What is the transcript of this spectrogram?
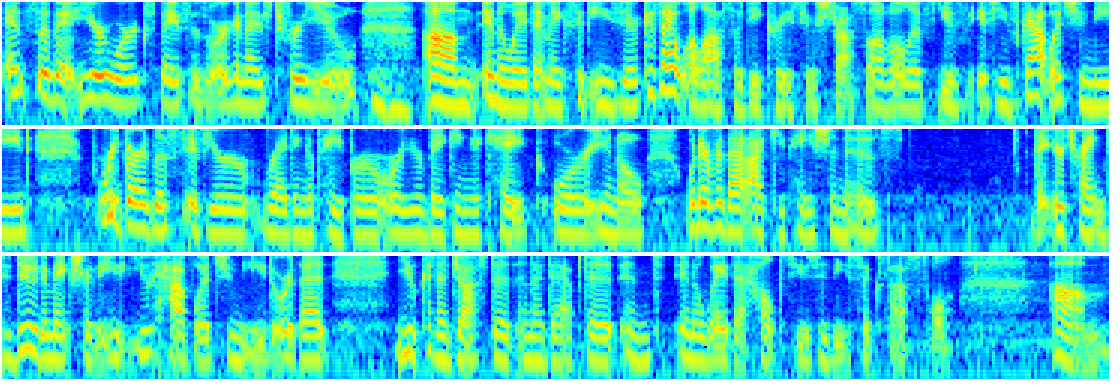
and so that your workspace is organized for you mm-hmm. um, in a way that makes it easier because that will also decrease your stress level if you've if you've got what you need regardless if you're writing a paper or you're baking a cake or you know whatever that occupation is that you're trying to do to make sure that you, you have what you need or that you can adjust it and adapt it in, in a way that helps you to be successful um,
